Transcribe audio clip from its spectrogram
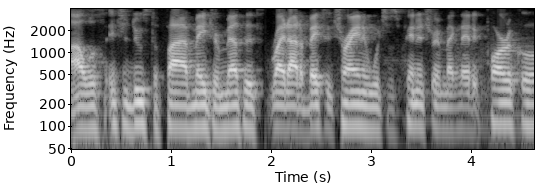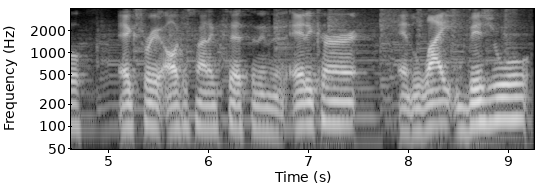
I was introduced to five major methods right out of basic training, which was penetrant magnetic particle, X-ray, ultrasonic testing, and an eddy current, and light visual.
